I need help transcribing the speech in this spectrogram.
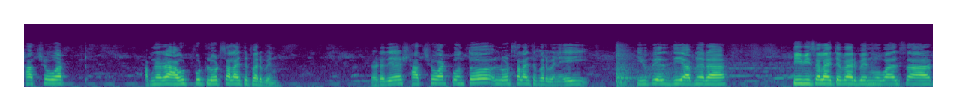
সাতশো ওয়াট আপনারা আউটপুট লোড চালাইতে পারবেন। এটা দিয়ে সাতশো ওয়াট পর্যন্ত লোড চালাইতে পারবেন। এই ইউপিএস দিয়ে আপনারা টিভি চালাইতে পারবেন mobile charge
